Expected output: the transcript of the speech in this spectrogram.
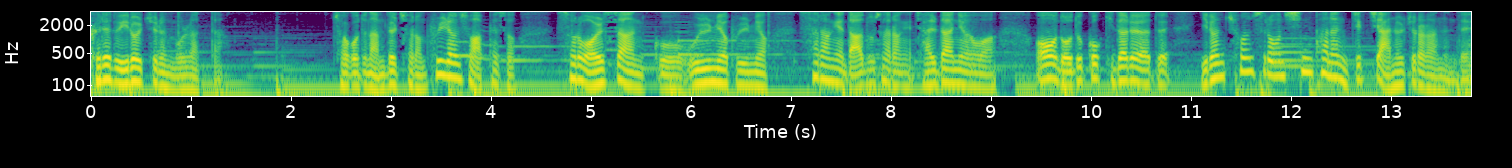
그래도 이럴 줄은 몰랐다. 적어도 남들처럼 훈련소 앞에서 서로 얼싸안고 울며 불며 사랑해 나도 사랑해 잘 다녀와 어 너도 꼭 기다려야 돼 이런 촌스러운 심판은 찍지 않을 줄 알았는데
